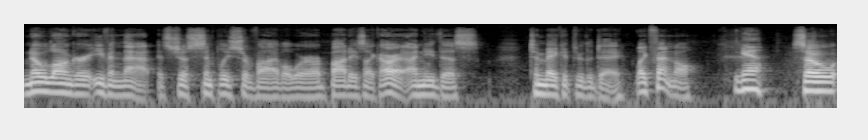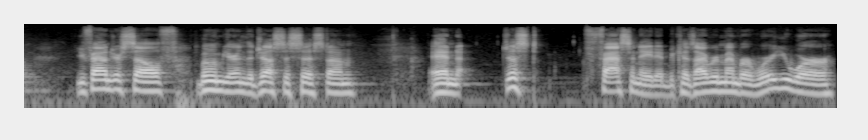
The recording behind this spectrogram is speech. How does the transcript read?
no longer even that. It's just simply survival, where our body's like, all right, I need this to make it through the day, like fentanyl. Yeah. So you found yourself, boom, you're in the justice system, and just fascinated because I remember where you were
